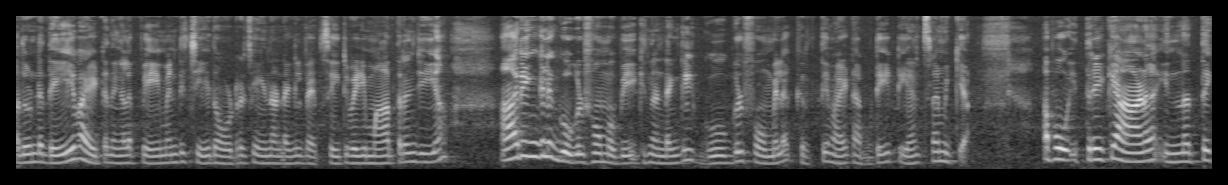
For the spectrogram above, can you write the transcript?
അതുകൊണ്ട് ദയവായിട്ട് നിങ്ങൾ പേയ്മെന്റ് ചെയ്ത് ഓർഡർ ചെയ്യുന്നുണ്ടെങ്കിൽ വെബ്സൈറ്റ് വഴി മാത്രം ചെയ്യാം. ആരെങ്കിലും ഗൂഗിൾ ഫോം ഉപയോഗിക്കുന്നുണ്ടെങ്കിൽ ഗൂഗിൾ ഫോമിൽ കൃത്യമായിട്ട് അപ്ഡേറ്റ് ചെയ്യാൻ ശ്രമിക്കുക അപ്പോൾ ഇത്രയൊക്കെയാണ് ഇന്നത്തെ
